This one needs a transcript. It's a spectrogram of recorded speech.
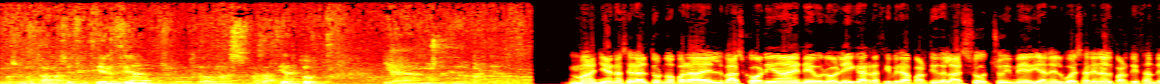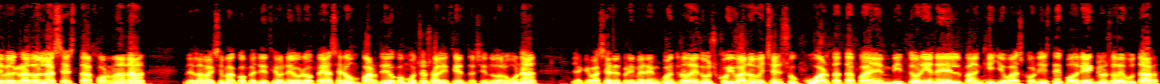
hemos encontrado más eficiencia, hemos encontrado más, más acierto y ya hemos decidido el partido. Mañana será el turno para el Vasconia en Euroliga. Recibirá a partir de las ocho y media en el Bues Arena el Partizan de Belgrado en la sexta jornada de la máxima competición europea. Será un partido con muchos alicientes, sin duda alguna, ya que va a ser el primer encuentro de Dusko Ivanovic en su cuarta etapa en Vitoria en el banquillo vasconista y podría incluso debutar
